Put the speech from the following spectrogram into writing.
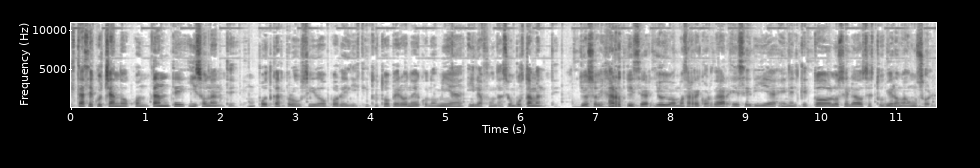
Estás escuchando Contante y Sonante, un podcast producido por el Instituto Peruano de Economía y la Fundación Bustamante. Yo soy Harold Kisser y hoy vamos a recordar ese día en el que todos los helados estuvieron a un sol.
